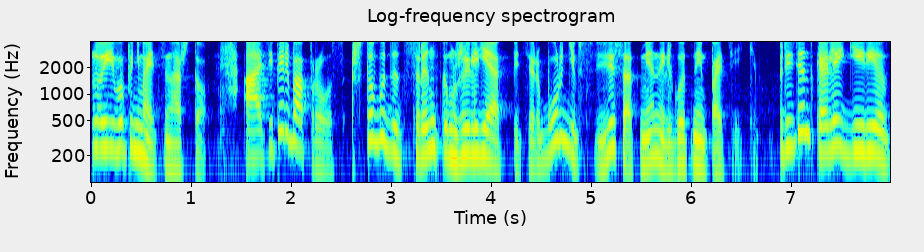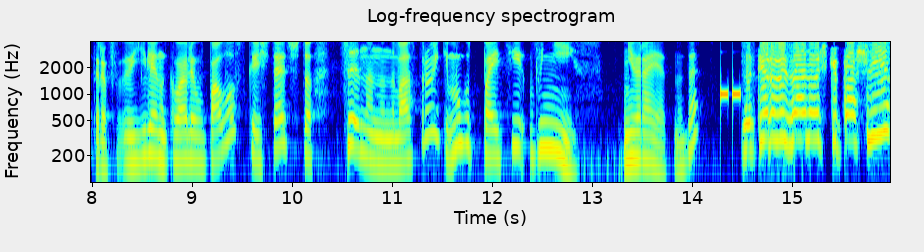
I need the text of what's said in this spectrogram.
Ну и вы понимаете, на что. А теперь вопрос. Что будет с рынком жилья в Петербурге в связи с отменой льготной ипотеки? Президент коллегии риэлторов Елена Ковалева-Половская считает, что цены на новостройки могут пойти вниз. Невероятно, да? Ну, первые звоночки пошли,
